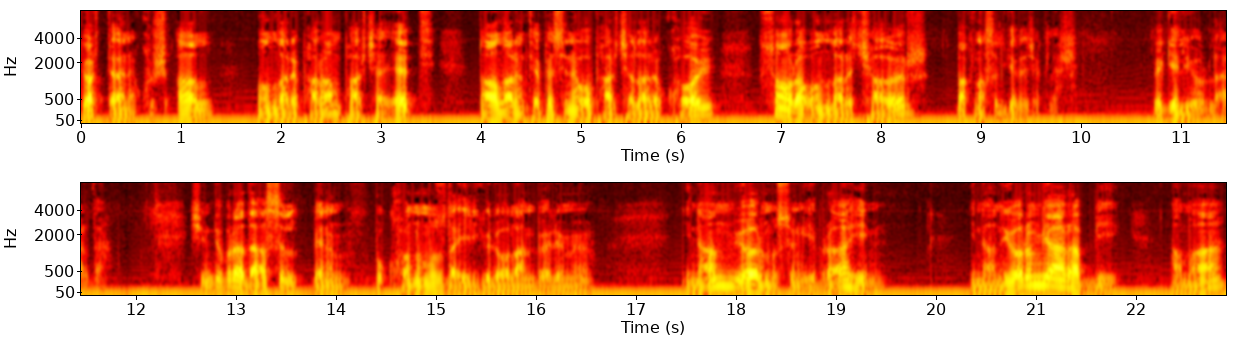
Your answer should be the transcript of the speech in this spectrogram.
dört tane kuş al, onları paramparça et, dağların tepesine o parçaları koy, sonra onları çağır, bak nasıl gelecekler. Ve geliyorlar da. Şimdi burada asıl benim bu konumuzla ilgili olan bölümü İnanmıyor musun İbrahim? İnanıyorum ya Rabbi ama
